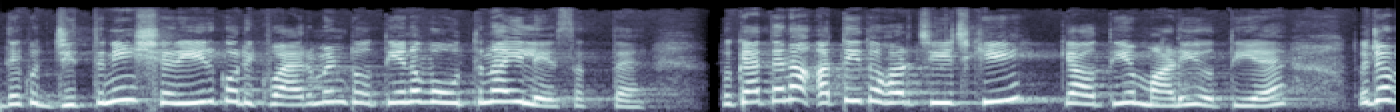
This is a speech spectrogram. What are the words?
देखो, जितनी शरीर को रिक्वायरमेंट होती है ना, वो उतना ही ले सकता है। तो कहते हैं ना, अति तो हर चीज़ की क्या होती है? माड़ी होती है। तो जब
